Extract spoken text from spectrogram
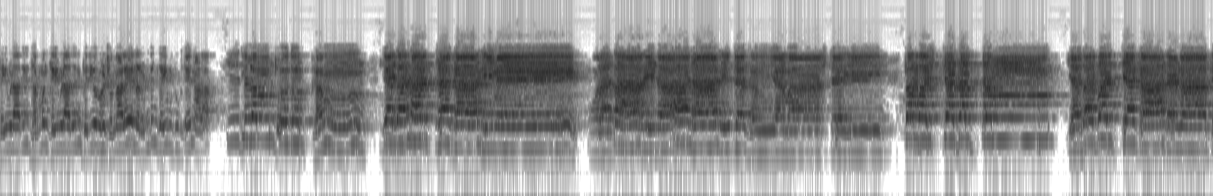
கைவிடாது தர்மம் கைவிடாதுன்னு பெரியோர்கள் சொன்னாலே என்ன ரெண்டும் கை விட்டு விட்டேன் நாளா. தபஷ்டதத்தம் யதபத்ய காரணாத்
